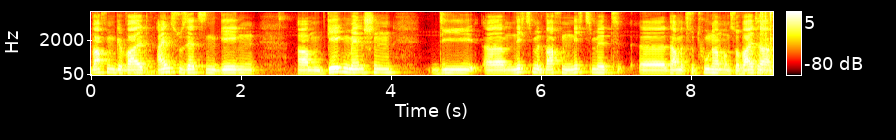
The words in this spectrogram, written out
Waffengewalt einzusetzen gegen, ähm, gegen Menschen, die ähm, nichts mit Waffen, nichts mit äh, damit zu tun haben und so weiter,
